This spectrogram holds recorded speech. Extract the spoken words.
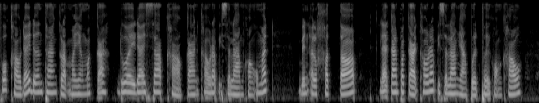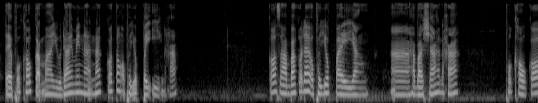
พวกเขาได้เดินทางกลับมายังมักกะด้วยได้ทราบข่าวการเข้ารับอิสลามของอุมัดเบนอัลคัตตอบ และการประกาศเข้ารับอิสลามอย่างเปิดเผยของเขา แต่พวกเขากลับมาอยู่ได้ไม่นานนักก็ต้องอพยพไปอีกนะคะ ก็ซาบะก็ได้อพยพไปยังฮาบาชะนะคะ พวกเขาก็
